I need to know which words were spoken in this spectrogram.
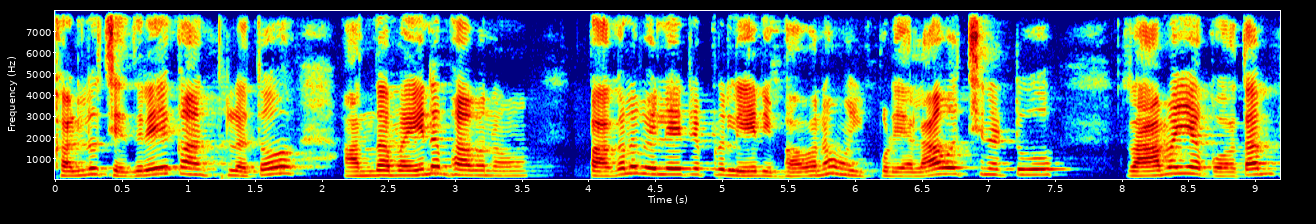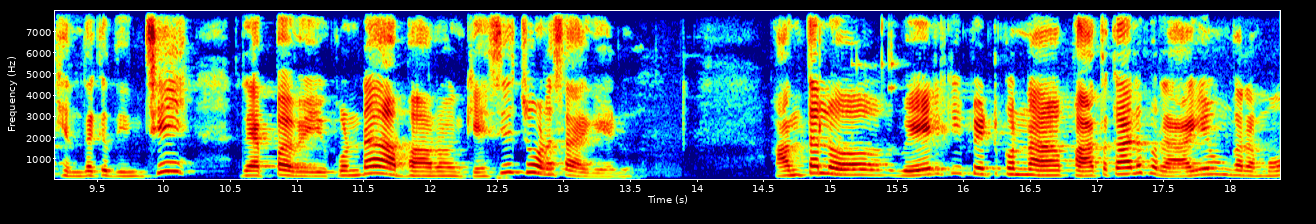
కళ్ళు చెదిరే కాంతులతో అందమైన భవనం పగలు వెళ్ళేటప్పుడు లేని భవనం ఇప్పుడు ఎలా వచ్చినట్టు? రామయ్య గోతం కిందకి దించి రెప్ప వేయకుండా ఆ భవనం కేసి చూడసాగాడు. అంతలో వేలికి పెట్టుకున్న పాతకాలపు రాగి ఉంగరము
